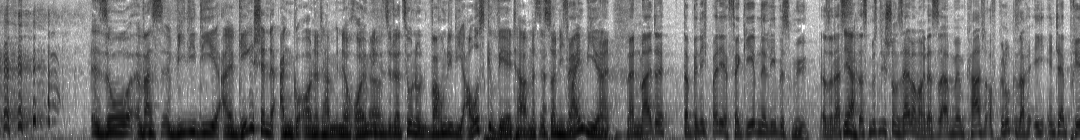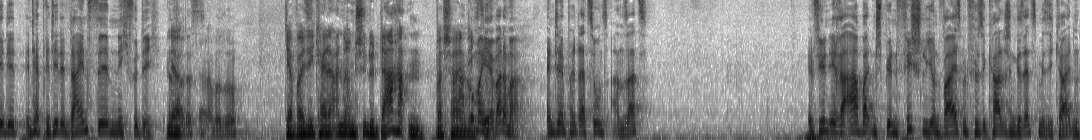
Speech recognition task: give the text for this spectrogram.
so was, wie die die Gegenstände angeordnet haben in der räumlichen ja. Situation und warum die die ausgewählt haben. Das ist doch nicht Ver mein Bier. Nein, nein, Malte, da bin ich bei dir. Vergebene Liebesmüh. Also das, ja. das müssen die schon selber machen. Das haben wir im Cast oft genug gesagt. Ich interpretiere, interpretiere deinen Film nicht für dich. Also ja. das ist aber so. Ja, weil sie keine anderen Stühle da hatten, wahrscheinlich. Ach, guck mal hier, warte mal. Interpretationsansatz. In vielen ihrer Arbeiten spielen Fischli und Weiß mit physikalischen Gesetzmäßigkeiten.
